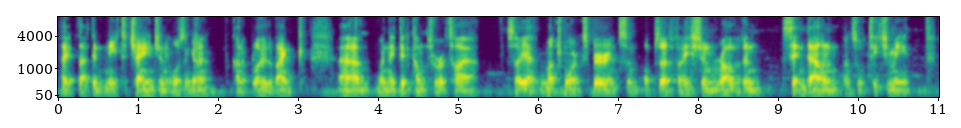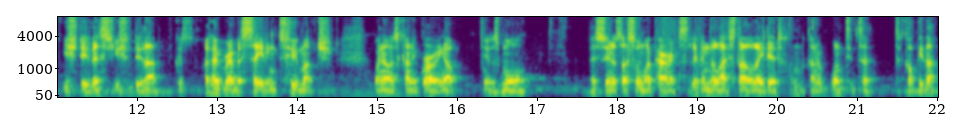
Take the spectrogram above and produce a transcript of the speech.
they, that didn't need to change, and it wasn't going to kind of blow the bank um, when they did come to retire so yeah, much more experience and observation rather than sitting down and sort of teaching me, you should do this, you should do that. Because I don't remember saving too much when I was kind of growing up. It was more as soon as I saw my parents living the lifestyle they did and kind of wanted to, to copy that.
